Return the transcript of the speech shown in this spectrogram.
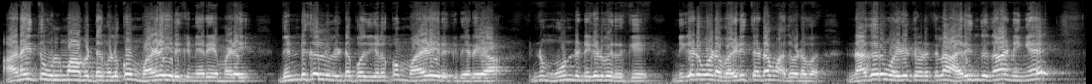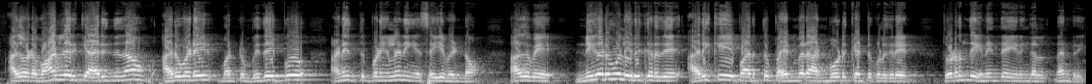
அனைத்து உள் மாவட்டங்களுக்கும் மழை இருக்குது நிறைய மழை. திண்டுக்கல் உள்ளிட்ட பகுதிகளுக்கும் மழை இருக்குது நிறையா. இன்னும் மூன்று நிகழ்வு இருக்குது நிகழ்வோட வழித்தடம் அதோட வ- நகரும் வழித்தடத்தில் அறிந்து தான் நீங்கள் அதோட வானிலைக்கு அறிந்து தான் அறுவடை மற்றும் விதைப்பு அனைத்து பணிகளும் நீங்கள் செய்ய வேண்டும். ஆகவே நிகழ்வுகள் இருக்கிறது அறிக்கையை பார்த்து பயன்பெற அன்போடு கேட்டுக்கொள்கிறேன். தொடர்ந்து இணைந்தே இருங்கள். நன்றி.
